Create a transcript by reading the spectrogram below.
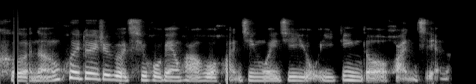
可能会对这个气候变化或环境危机有一定的缓解呢？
